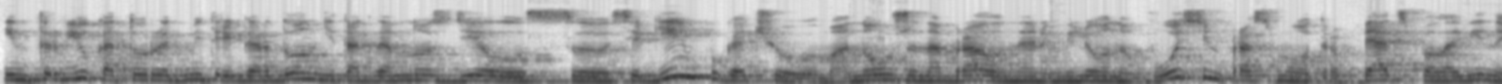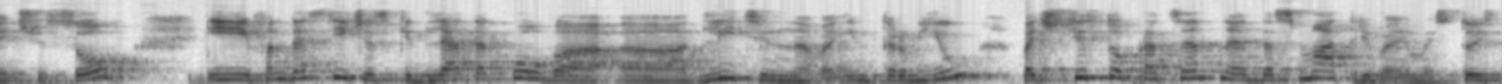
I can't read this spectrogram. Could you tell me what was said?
интервью, которое Дмитрий Гордон не так давно сделал с Сергеем Пугачевым. Оно уже набрало, наверное, миллионов восемь просмотров, пять с половиной часов. И фантастически для такого э, длительного интервью почти стопроцентная досматриваемость. То есть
